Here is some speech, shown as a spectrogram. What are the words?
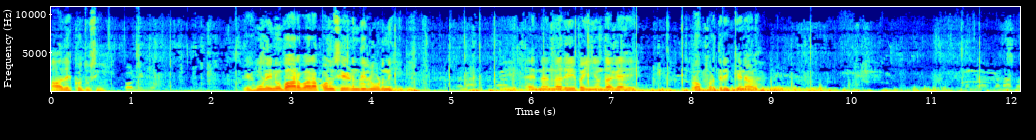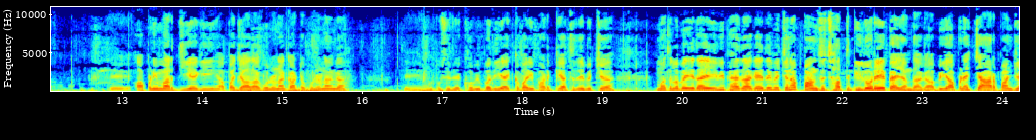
ਆਹ ਦੇਖੋ ਤੁਸੀਂ। ਤੇ ਹੁਣ ਇਹਨੂੰ ਬਾਰ-ਬਾਰ ਆਪਾਂ ਨੂੰ ਛੇੜਨ ਦੀ ਲੋੜ ਨਹੀਂ ਹੈਗੀ। ਤੇ ਇੰਨਾ ਇੰਨਾ ਰੇ ਪਈ ਜਾਂਦਾ ਗਾ ਇਹ ਪ੍ਰੋਪਰ ਤਰੀਕੇ ਨਾਲ। ਤੇ ਆਪਣੀ ਮਰਜ਼ੀ ਹੈਗੀ, ਆਪਾਂ ਜ਼ਿਆਦਾ ਖੋਲਣਾ ਘੱਟ ਖੋਲਣਾਗਾ ਤੇ ਹੁਣ ਤੁਸੀਂ ਦੇਖੋ ਵੀ ਵਧੀਆ ਇੱਕ ਵਾਰੀ ਫੜ ਕੇ ਹੱਥ ਦੇ ਵਿੱਚ, ਮਤਲਬ ਇਹਦਾ ਇਹ ਵੀ ਫਾਇਦਾ ਹੈਗਾ, ਇਹਦੇ ਵਿੱਚ ਨਾ 5-7 ਕਿਲੋ ਰੇ ਪੈ ਜਾਂਦਾਗਾ ਵੀ ਆਪਣੇ 4-5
